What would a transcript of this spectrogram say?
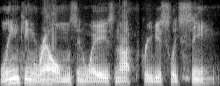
linking realms in ways not previously seen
